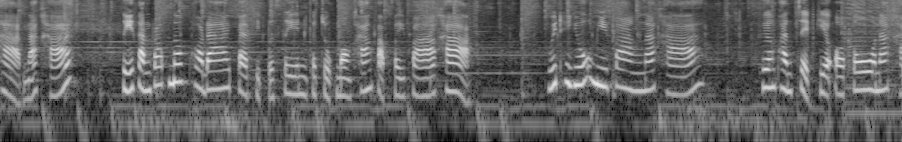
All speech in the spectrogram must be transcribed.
ขาดนะคะ สีสันรอบนอกพอได้ 80%กระจกมองข้างปรับไฟฟ้าค่ะ วิทยุมีฟังนะคะ เครื่องพันเจ็ดเกียร์ออโต้นะคะ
